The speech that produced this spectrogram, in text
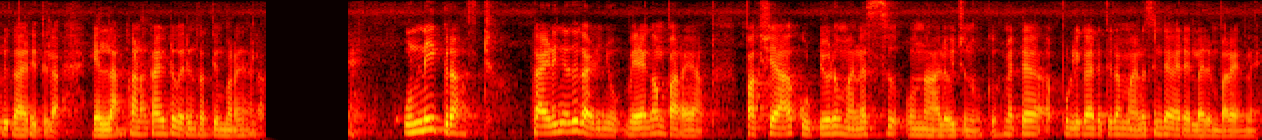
ഒരു കാര്യത്തിലാണ് എല്ലാം കണക്കായിട്ട് വരും സത്യം പറഞ്ഞാൽ ഉണ്ണി ക്രാഫ്റ്റ് കഴിഞ്ഞത് കഴിഞ്ഞു. വേഗം പറയാം. പക്ഷേ ആ കുട്ടിയുടെ മനസ്സ് ഒന്ന് ആലോചിച്ച് നോക്ക്. മറ്റേ പുള്ളിക്കാരത്തിലെ മനസ്സിന്റെ കാര്യം എല്ലാവരും പറയുന്നത്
